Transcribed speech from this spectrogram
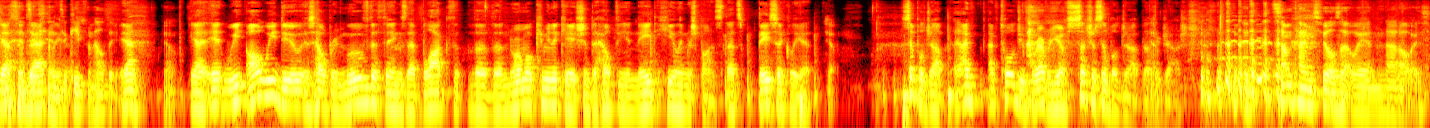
Yes, exactly. and to, keep them healthy. Yeah, yeah, yeah. It, we all we do is help remove the things that block the, the, the normal communication to help the innate healing response. That's basically it. Yep. Simple job. I've, I've told you forever, you have such a simple job, Dr. Yep. Josh. it sometimes feels that way and not always.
